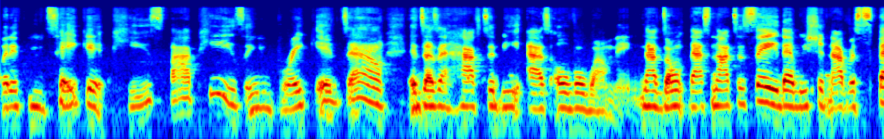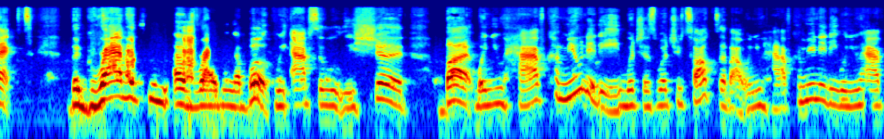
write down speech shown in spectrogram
But if you take it piece by piece and you break it down, it doesn't have to be as overwhelming. Now, don't, that's not to say that we should not respect the gravity of writing a book. We absolutely should. But when you have community, which is what you talked about, when you have community, when you have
